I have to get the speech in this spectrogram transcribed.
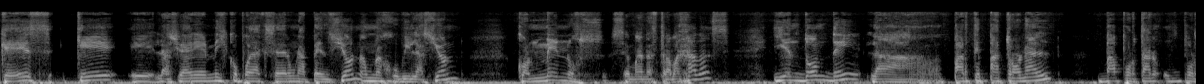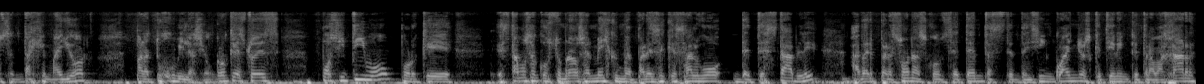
que es que eh, la ciudadanía en México pueda acceder a una pensión, a una jubilación con menos semanas trabajadas y en donde la parte patronal va a aportar un porcentaje mayor para tu jubilación. Creo que esto es positivo porque estamos acostumbrados en México y me parece que es algo detestable a ver personas con 70, 75 años que tienen que trabajar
